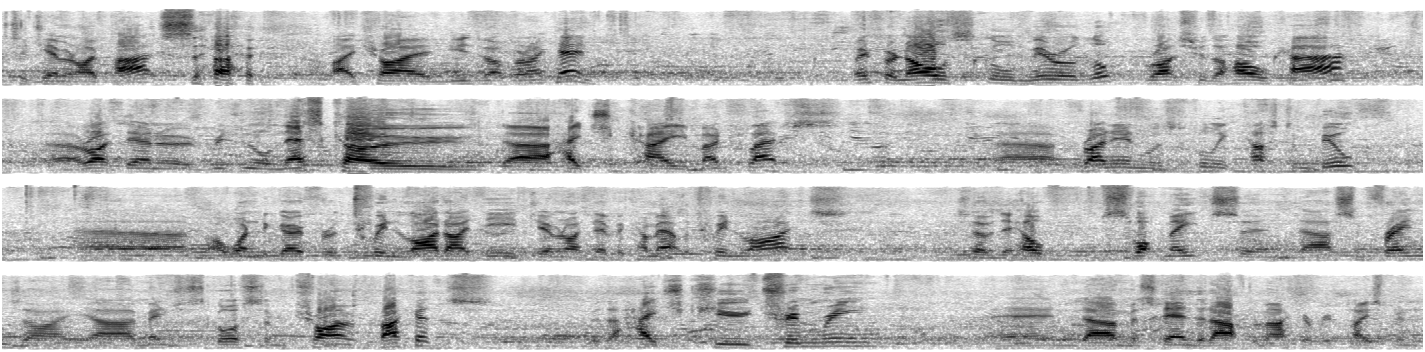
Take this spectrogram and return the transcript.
lots of Gemini parts, so I try and use them up when I can. Went for an old school mirror look right through the whole car, uh, right down to original NASCO uh, HK mud flaps. Uh, front end was fully custom built. Um, I wanted to go for a twin light idea. Gemini's never come out with twin lights. So with the help of swap meets and uh, some friends, I uh, managed to score some Triumph buckets with a HQ trim ring and um, a standard aftermarket replacement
